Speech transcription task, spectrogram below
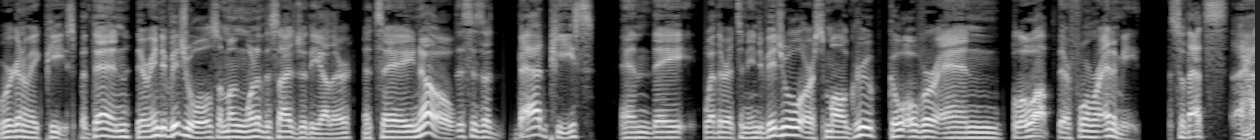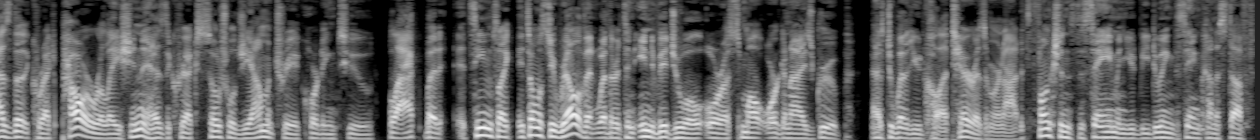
we're going to make peace. But then there are individuals among one of the sides or the other that say, no, this is a bad peace. And they, whether it's an individual or a small group, go over and blow up their former enemy. So that's has the correct power relation. It has the correct social geometry according to Black, but it seems like it's almost irrelevant whether it's an individual or a small organized group as to whether you'd call it terrorism or not. It functions the same and you'd be doing the same kind of stuff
